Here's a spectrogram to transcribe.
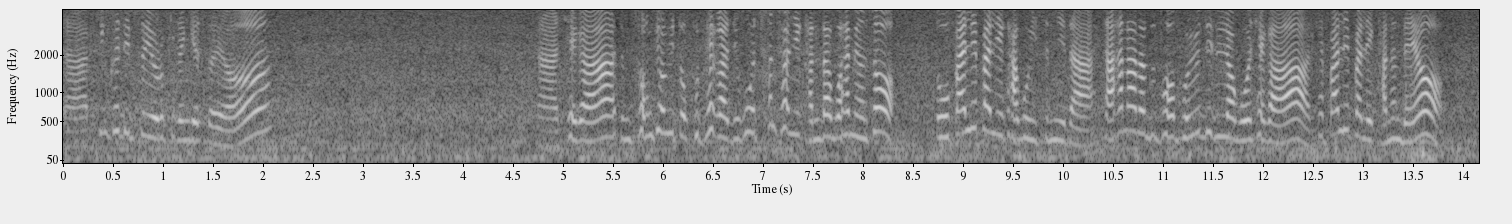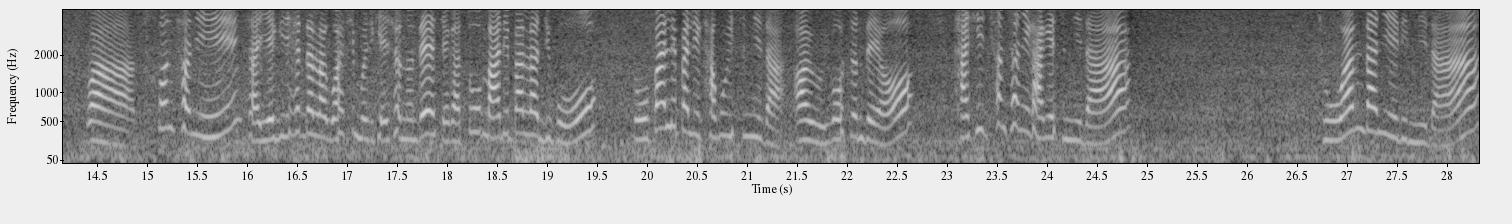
자, 핑크 딥스 이렇게 생겼어요. 자, 제가 좀 성격이 또 급해가지고 천천히 간다고 하면서 또 빨리빨리 가고 있습니다. 자, 하나라도 더 보여드리려고 제가 이렇게 빨리빨리 가는데요. 와, 천천히, 자, 얘기해달라고 하신 분이 계셨는데, 제가 또 말이 빨라지고, 또 빨리빨리 가고 있습니다. 아유, 이거 어쩐데요? 다시 천천히 가겠습니다. 조안 다니엘입니다.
